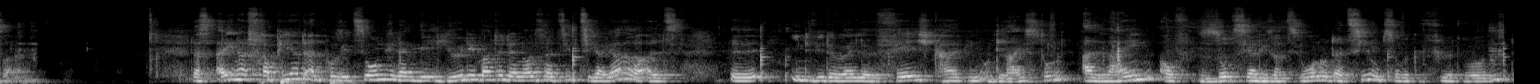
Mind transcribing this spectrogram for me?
seien. Das erinnert frappierend an Positionen in der Milieudebatte der 1970er Jahre, als individuelle Fähigkeiten und Leistungen allein auf Sozialisation und Erziehung zurückgeführt wurden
